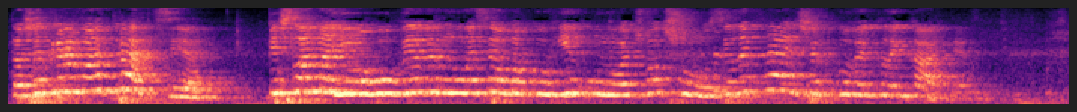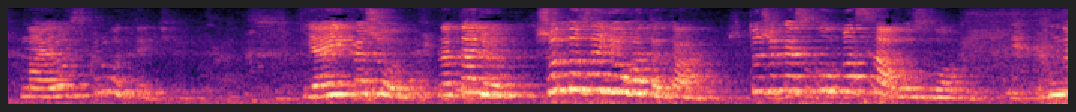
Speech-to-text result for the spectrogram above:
Тож окрема атракція. Пішла на йогу, вивернулася в макугін у ночь, от що мусили фельдшерку викликати. Най розкрутить. Я їй кажу, Наталю, що то за йога така? То ж якась ковбаса вузло. Ну,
